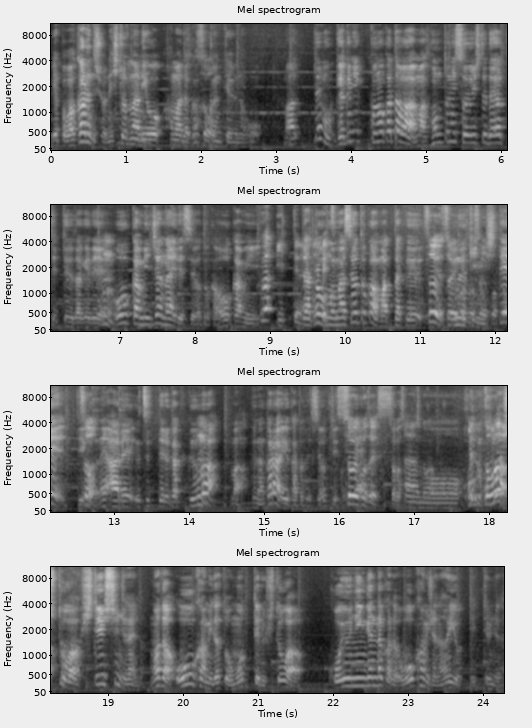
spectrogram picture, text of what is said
やっぱ分かるんでしょうね。人となりを浜田ガク君っていうのをまあ、でも逆にこの方は、まあ、本当にそういう人だよって言ってるだけで、うん。狼じゃないですよとか狼は言ってない、ね、だと思いますよとかは全く抜きにしてっていうかねあれ映ってるガク君は、まあ普段からああいう方ですよっていうことそういうことです。そうかそうかあのー、本当は人は否定してんじゃないんだまだ狼だと思ってる人はこういう人間だから狼じゃないよって言ってるんじゃな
